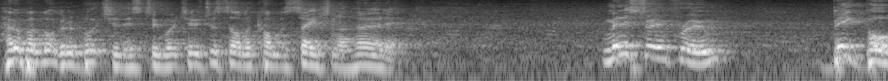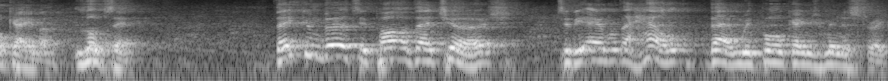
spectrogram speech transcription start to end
Hope I'm not going to butcher this too much. It was just on a conversation. I heard it. Minister in Frome, big board gamer, loves it. They've converted part of their church to be able to help them with board games ministry.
